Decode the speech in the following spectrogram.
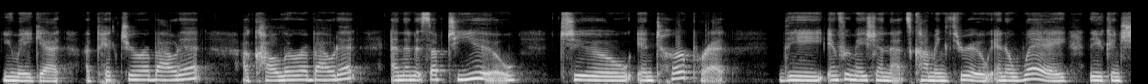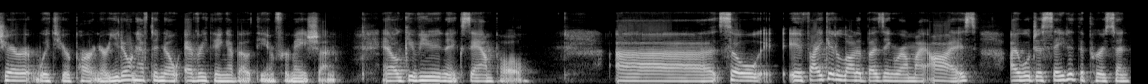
you may get a picture about it, a color about it, and then it's up to you to interpret the information that's coming through in a way that you can share it with your partner. You don't have to know everything about the information. And I'll give you an example. Uh, so if I get a lot of buzzing around my eyes, I will just say to the person,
